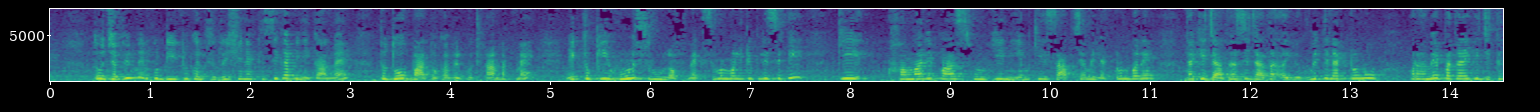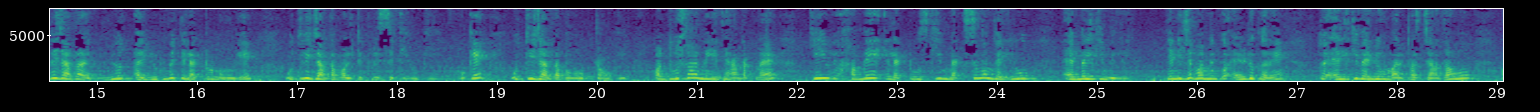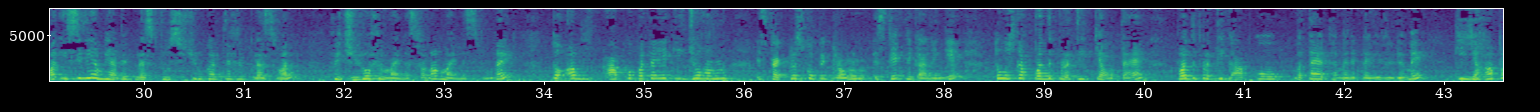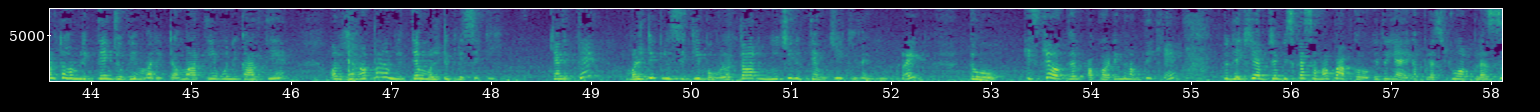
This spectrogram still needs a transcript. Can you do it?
तो जब भी मेरे को डी टू कन्फिग्रेशन है किसी का भी निकालना है तो दो बातों का मेरे को ध्यान रखना है। एक तो की Hund's rule of maximum multiplicity कि हमारे पास उनकी नियम के हिसाब से हम इलेक्ट्रॉन बने, ताकि ज़्यादा से ज़्यादा अयुग्मित इलेक्ट्रॉन हो। और हमें पता है कि जितने ज़्यादा अयुग्मित इलेक्ट्रॉन होंगे, उतनी ज़्यादा मल्टीप्लिसिटी होगी, ओके? उतनी ज़्यादा भवोक्ता होगी। और दूसरा हमें ये ध्यान रखना है कि हमें इलेक्ट्रॉन्स की मैक्सिमम वैल्यू एमएल की मिले। यानी जब हम इनको एड करें तो एल की वैल्यू हमारे पास ज़्यादा हो और इसीलिए हम यहाँ पे प्लस टू से शुरू करते हैं, फिर प्लस वन फिर ज़ीरो फिर माइनस वन और माइनस टू राइट तो अब आपको पता है कि जो हम स्पेक्ट्रोस्कोपिक ग्राउंड स्टेट निकालेंगे तो उसका पद प्रतीक क्या होता है? पद प्रतीक आपको बताया था मैंने पहली वीडियो में कि यहाँ पर तो हम लिखते हैं जो भी हमारी टर्म आती है वो निकालती है और यहाँ पर हम लिखते हैं मल्टीप्लिसिटी क्या लिखते हैं? मल्टीप्लिसिटी बहुलकता और नीचे लिखते हैं हम जे की वैल्यू राइट तो इसके अगर अकॉर्डिंग हम देखें तो देखिए अब जब इसका समाप आप करोगे तो ये आएगा प्लस टू और प्लस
